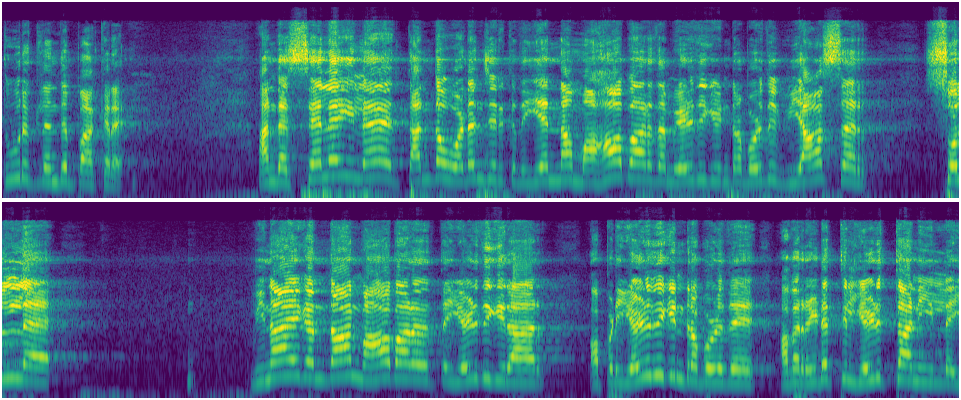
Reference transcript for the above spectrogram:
தூரத்துலேருந்து பார்க்குறேன் அந்த சிலையில் தந்தம் உடஞ்சிருக்குது. ஏன்னா மகாபாரதம் எழுதுகின்ற பொழுது வியாசர் சொல்ல விநாயகன் தான் மகாபாரதத்தை எழுதுகிறார். அப்படி எழுதுகின்ற பொழுது அவர் இடத்தில் எழுத்தாணி இல்லை.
